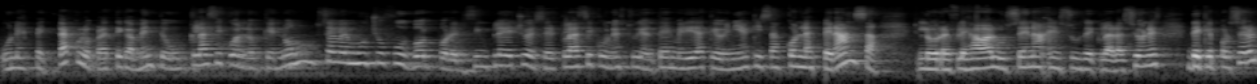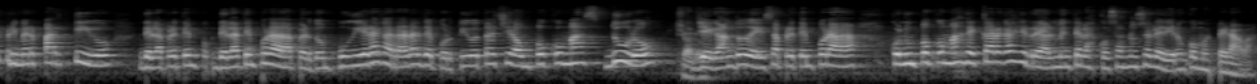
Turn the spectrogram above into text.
un espectáculo prácticamente, un clásico en los que no se ve mucho fútbol por el simple hecho de ser clásico, un estudiante de Mérida que venía quizás con la esperanza, lo reflejaba Lucena en sus declaraciones, de que por ser el primer partido de la, de la temporada, perdón, pudiera agarrar al Deportivo Táchira un poco más duro, llegando de esa pretemporada, con un poco más de cargas y realmente las cosas no se le dieron como esperaba.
